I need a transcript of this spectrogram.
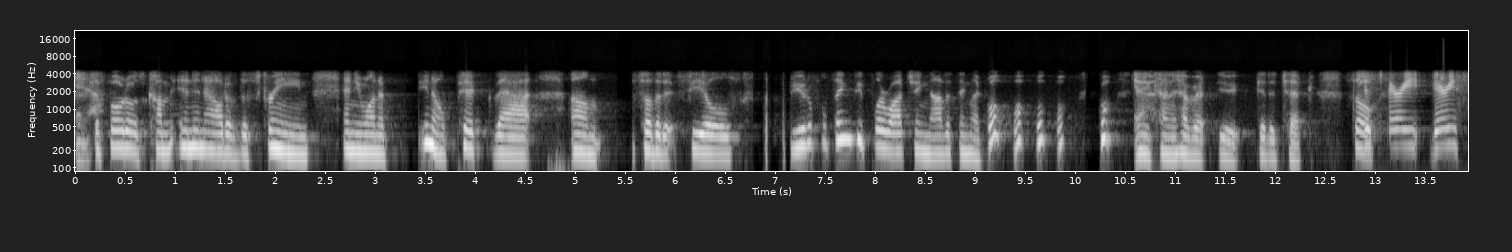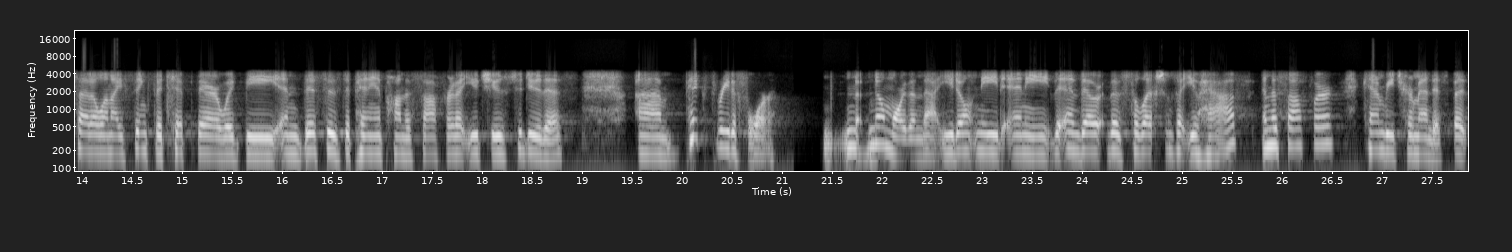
Yeah. the photos come in and out of the screen, and you want to, you know, pick that um, so that it feels a beautiful thing people are watching, not a thing like whoa, whoa, whoa, whoa, whoa, and you kind of have it, you get a tick. So It's very, very subtle, and I think the tip there would be, and this is depending upon the software that you choose to do this, um, pick three to four. N- no more than that. You don't need any, and the, the selections that you have in the software can be tremendous, but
